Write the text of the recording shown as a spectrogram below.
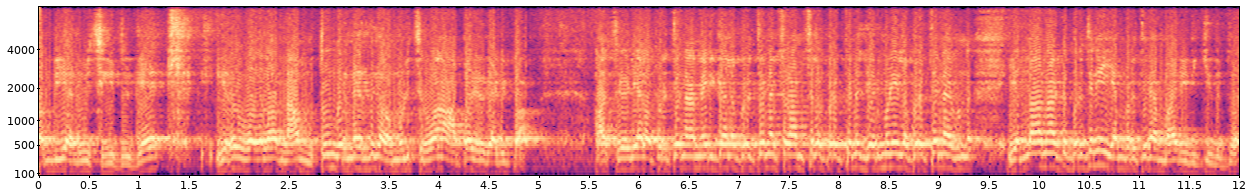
தம்பியை அனுபவிச்சுக்கிட்டு இருக்கேன். இரவு பகலாக நான் தூங்குற நேரத்துக்கு அவன் முழிச்சிருவான் அப்பா எனக்கு அடிப்பான். ஆஸ்திரேலியால பிரச்சனை அமெரிக்கால பிரச்சனை பிரான்ஸ்ல பிரச்சனை ஜெர்மனில பிரச்சனை எல்லா நாட்டு பிரச்சனையும் என் பிரச்சனையா மாறி இருக்குது இப்போ.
